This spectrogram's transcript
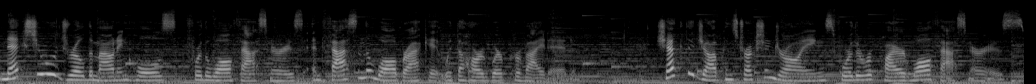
Next, you will drill the mounting holes for the wall fasteners and fasten the wall bracket with the hardware provided. Check the job construction drawings for the required wall fasteners.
